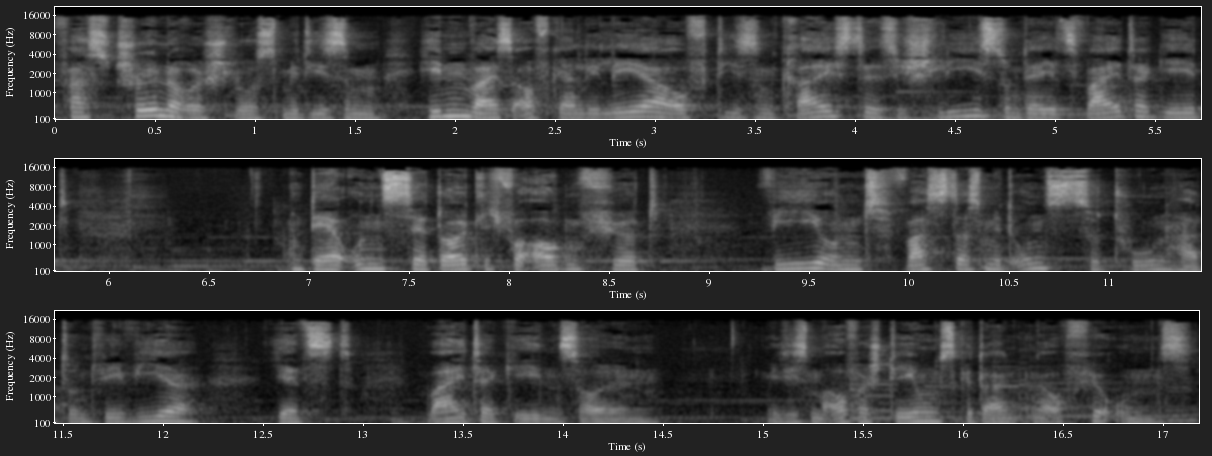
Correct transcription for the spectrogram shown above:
fast schönere Schluss mit diesem Hinweis auf Galiläa, auf diesen Kreis, der sich schließt und der jetzt weitergeht und der uns sehr deutlich vor Augen führt, wie und was das mit uns zu tun hat und wie wir jetzt weitergehen sollen mit diesem Auferstehungsgedanken auch für uns.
